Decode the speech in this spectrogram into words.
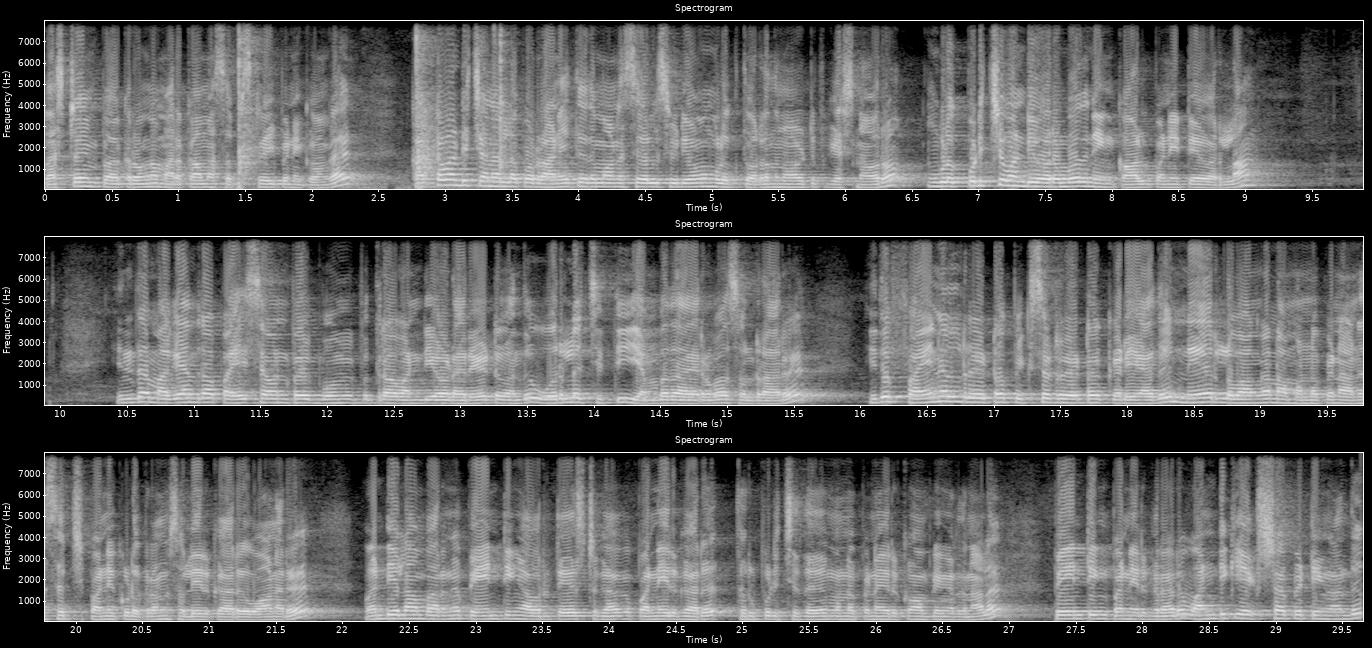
ஃபஸ்ட் டைம் பார்க்குறவங்க மறக்காமல் சப்ஸ்கிரைப் பண்ணிக்கோங்க. கட்டவண்டி சேனலில் போடுற அனைத்து விதமான சேல்ஸ் வீடியோவும் உங்களுக்கு தொடர்ந்து நோட்டிஃபிகேஷன் வரும். உங்களுக்கு பிடிச்ச வண்டி வரும்போது நீங்கள் கால் பண்ணிகிட்டே வரலாம். இந்த Mahindra five seven five Bhumiputra வண்டியோட ரேட்டு வந்து ஒரு லட்சத்தி எண்பதாயிரம் சொல்கிறாரு இது ஃபைனல் ரேட்டோ பிக்சட் ரேட்டோ கிடையாது. நேரில் வாங்க நான் முன்ன பின்ன அனுசரித்து பண்ணி கொடுக்குறேன்னு சொல்லியிருக்காரு ஓனரு வண்டியெல்லாம் பாருங்கள் பெயிண்டிங் அவர் டேஸ்ட்டுக்காக பண்ணியிருக்காரு. துருப்பிடிச்சது முன்ன பின்ன இருக்கும் அப்படிங்கிறதுனால பெயிண்டிங் பண்ணியிருக்கிறாரு வண்டிக்கு எக்ஸ்ட்ரா பெயிண்டிங் வந்து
